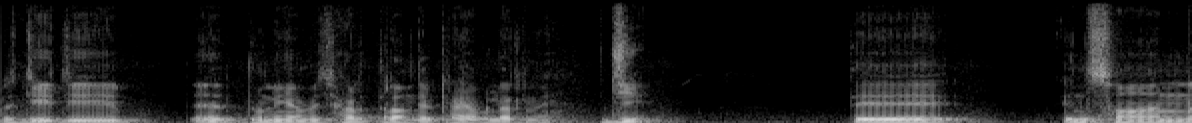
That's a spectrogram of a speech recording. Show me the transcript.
ਰਣਜੀਤ ਜੀ ਦੁਨੀਆ ਵਿੱਚ ਹਰ ਤਰ੍ਹਾਂ ਦੇ ਟਰੈਵਲਰ ਨੇ। ਜੀ। ਤੇ ਇਨਸਾਨ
